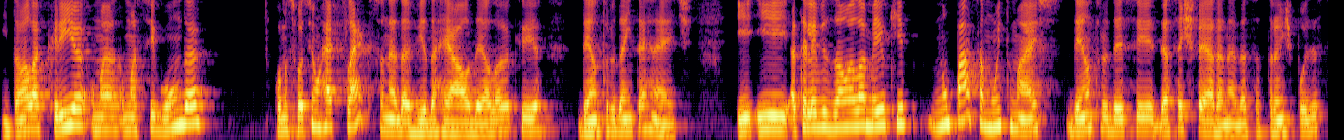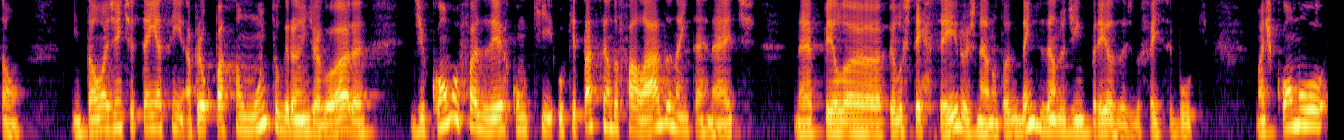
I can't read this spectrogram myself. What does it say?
Então ela cria uma, uma segunda, como se fosse um reflexo né, da vida real dela, ela cria dentro da internet. E, e, a televisão ela meio que não passa muito mais dentro desse, dessa esfera, né, dessa transposição. Então a gente tem assim a preocupação muito grande agora de como fazer com que o que está sendo falado na internet, né, pela, pelos terceiros, né, não estou nem dizendo de empresas do Facebook, mas como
